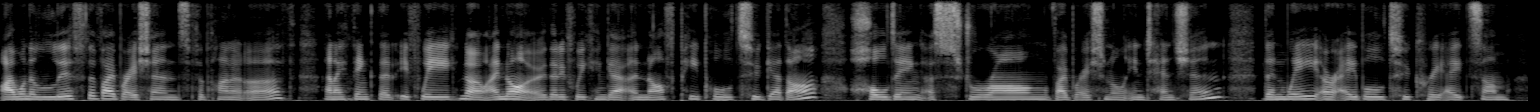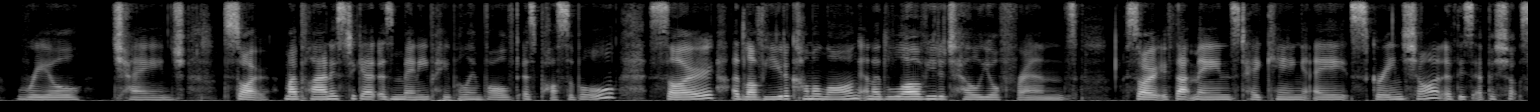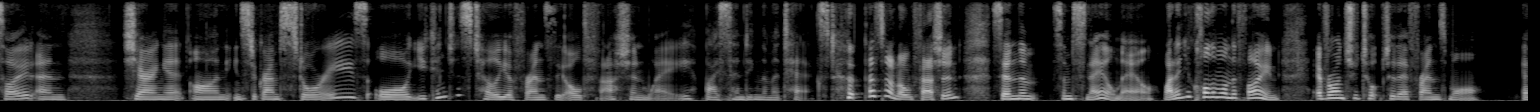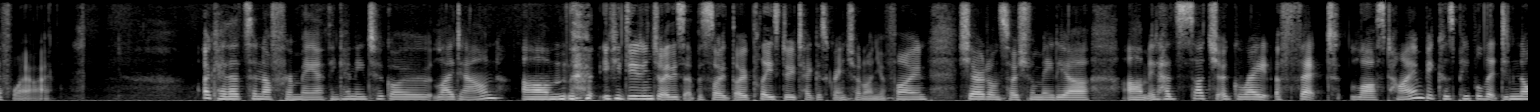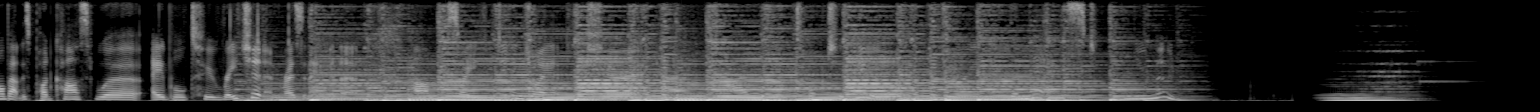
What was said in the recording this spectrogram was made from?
I want to lift the vibrations for planet Earth. And I think that if we, no, I know that if we can get enough people together holding a strong vibrational intention, then we are able to create some real change. So, my plan is to get as many people involved as possible. So, I'd love you to come along and I'd love you to tell your friends. So, if that means taking a screenshot of this episode and sharing it on Instagram stories, or you can just tell your friends the old fashioned way by sending them a text. That's not old fashioned. Send them some snail mail. Why don't you call them on the phone? Everyone should talk to their friends more. FYI. Okay, that's enough from me. I think I need to go lie down. Um, if you did enjoy this episode, though, please do take a screenshot on your phone, share it on social media. Um, it had such a great effect last time because people that didn't know about this podcast were able to reach it and resonate with it. Um, so if you did enjoy it, please share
